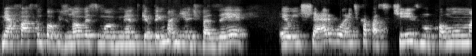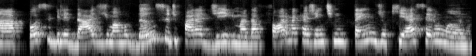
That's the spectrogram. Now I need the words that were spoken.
me afasto um pouco de novo esse movimento que eu tenho mania de fazer, eu enxergo o anticapacitismo como uma possibilidade de uma mudança de paradigma da forma que a gente entende o que é ser humano.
